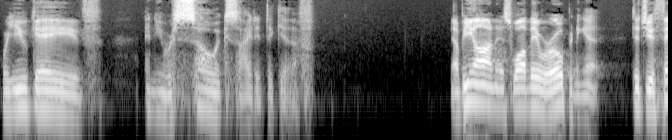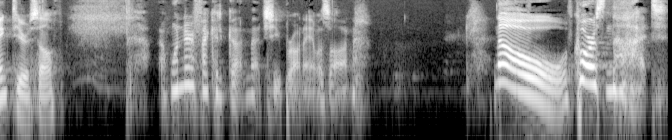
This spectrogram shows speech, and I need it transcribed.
where you gave and you were so excited to give? Now, be honest, while they were opening it, did you think to yourself, I wonder if I could have gotten that cheaper on Amazon? No, of course not.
